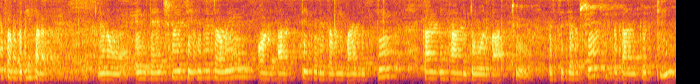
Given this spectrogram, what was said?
If somebody has, you know, intentionally taken it away or has taken it away by mistake, kindly hand it over back to Mr. Jamshed from the Calicut team.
